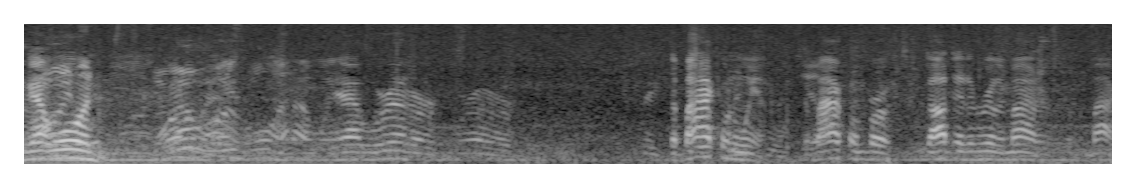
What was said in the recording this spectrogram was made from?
Still got one. Yeah, we're at our, we're at our. The back one went. The back one broke. Not that it really matters, but the.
